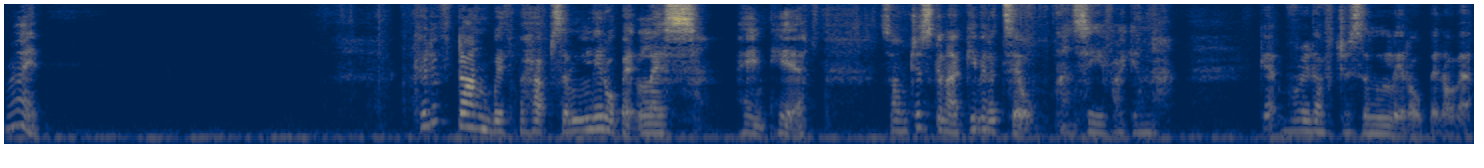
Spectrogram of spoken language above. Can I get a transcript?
Right could have done with perhaps a little bit less paint here so I'm just gonna give it a tilt and see if I can get rid of just a little bit of it.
